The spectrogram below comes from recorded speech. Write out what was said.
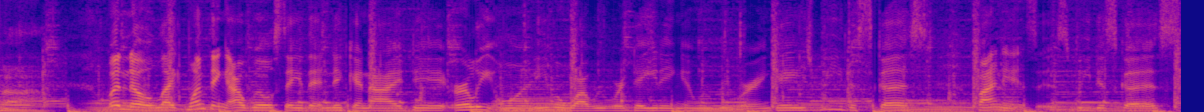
nah, But no, like one thing I will say that Nick and I did early on, even while we were dating and when we were engaged, we discussed finances. We discussed,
